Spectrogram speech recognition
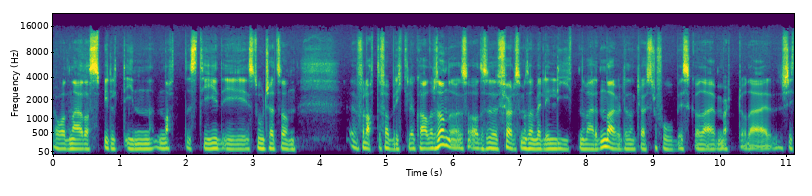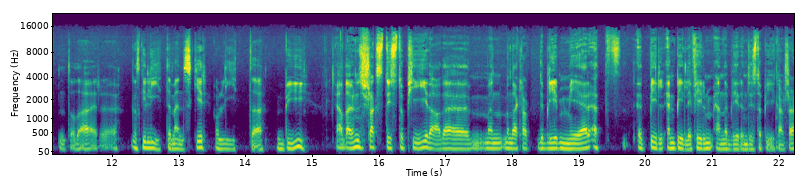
Og den er da spilt inn nattestid i stort sett sånn forlatte fabrikklokaler og sånn. Og det føles som en sånn veldig liten verden. Det er veldig sånn klaustrofobisk, og det er mørkt, og det er skittent, og det er uh, ganske lite mennesker og lite by. Ja, Det er jo en slags dystopi, da. Det, men, men, det er klart, det blir mer et, et bill, en billig film enn det blir en dystopi, kanskje.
